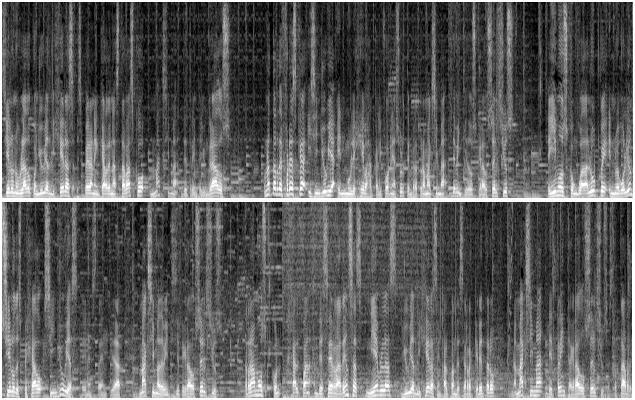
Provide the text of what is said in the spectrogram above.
Cielo nublado con lluvias ligeras esperan en Cárdenas, Tabasco, máxima de 31 grados. Una tarde fresca y sin lluvia en Mulegé, Baja California Sur, temperatura máxima de 22 grados Celsius. Seguimos con Guadalupe, en Nuevo León, cielo despejado sin lluvias en esta entidad, máxima de 27 grados Celsius. Ramos con Jalpan de Serra, densas nieblas, lluvias ligeras en Jalpan de Serra, Querétaro, una máxima de 30 grados Celsius esta tarde.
